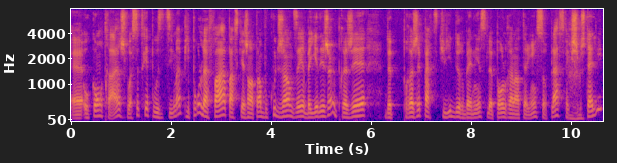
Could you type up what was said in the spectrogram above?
Euh, au contraire, je vois ça très positivement. Puis pour le faire, parce que j'entends beaucoup de gens dire, ben il y a déjà un projet de projet particulier d'urbanisme, le pôle ralentérien sur place. Fait que je, je suis allé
